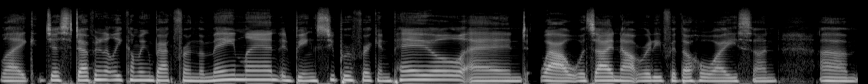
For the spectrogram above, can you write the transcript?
like just definitely coming back from the mainland and being super freaking pale and wow was i not ready for the hawaii sun? Um,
